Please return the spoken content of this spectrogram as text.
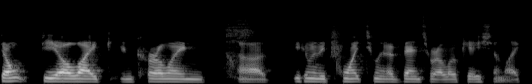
don't feel like in curling uh, you can really point to an event or a location like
